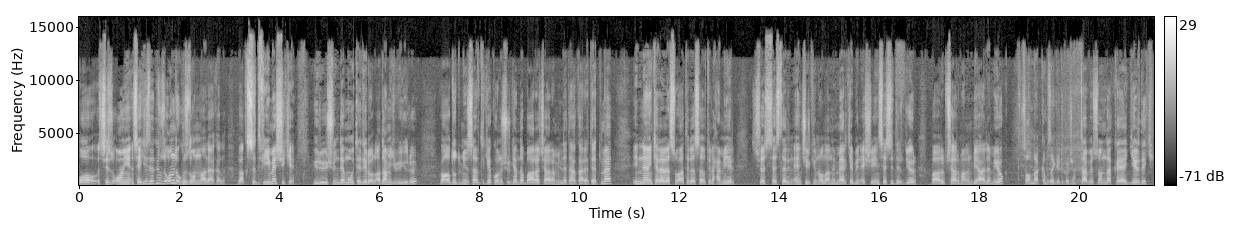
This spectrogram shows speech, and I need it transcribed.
O siz 18 dediniz 19'da onunla alakalı. Vaksıd fi meşrike. Yürüyüşünde mutedil ol. Adam gibi yürü. Vagdud min savtike konuşurken de bağıra çağıra millete hakaret etme. İnne enkere le suati le savtul hamir. Söz seslerin en çirkin olanı merkebin eşeğin sesidir diyor. Bağırıp çağırmanın bir alemi yok. Son dakikamıza girdik hocam. Tabi son dakikaya girdik.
